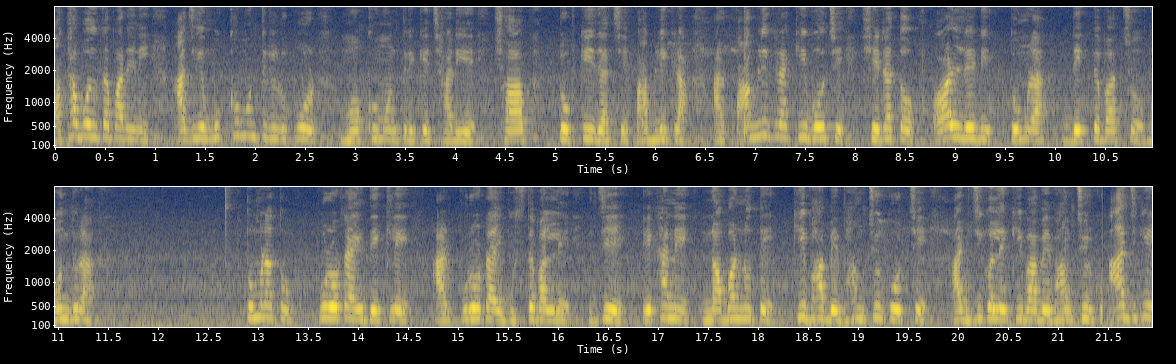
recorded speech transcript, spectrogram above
কথা বলতে পারেনি, আজকে মুখ্যমন্ত্রীর উপর মুখ্যমন্ত্রীকে ছাড়িয়ে সব টপকে যাচ্ছে পাবলিকরা। আর পাবলিকরা কি বলছে সেটা তো অলরেডি তোমরা দেখতে পাচ্ছ। বন্ধুরা, তোমরা তো পুরোটাই দেখলে আর পুরোটাই বুঝতে পারলে যে এখানে নবান্নতে কীভাবে ভাঙচুর করছে, আরজিকলে কীভাবে ভাঙচুর আজকে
